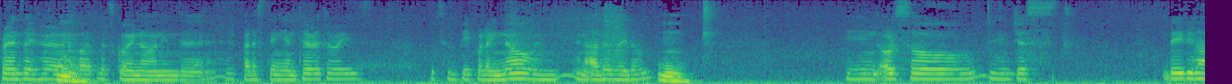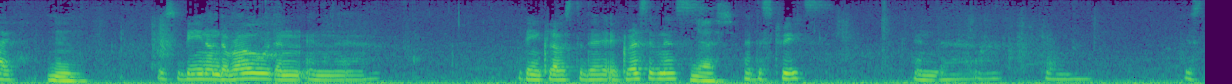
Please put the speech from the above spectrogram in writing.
friends I heard Mm. about what's going on in the Palestinian territories with some people I know and, and others I don't. Mm. And also uh, just daily life, Mm. just being on the road and, and uh, being close to the aggressiveness Yes. at the streets and, uh, and just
